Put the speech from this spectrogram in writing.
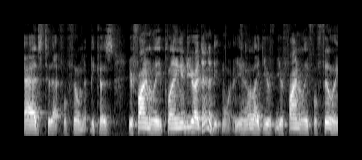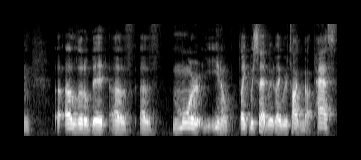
adds to that fulfillment because you're finally playing into your identity more. You know, like you're you're finally fulfilling a, a little bit of of more. You know, like we said, like we were talking about paths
